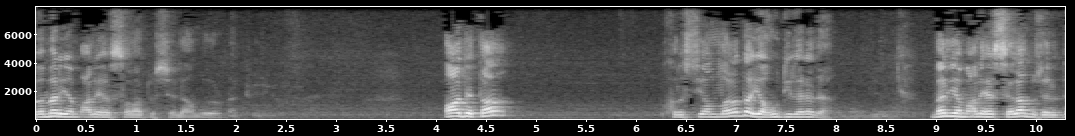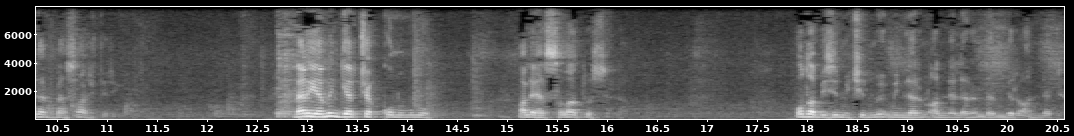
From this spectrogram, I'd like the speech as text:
ve Meryem aleyhissalatü vesselam'ı örnek veriyor. Adeta Hristiyanlara da Yahudilere de Meryem aleyhisselam üzerinden mesaj veriyor. Meryem'in gerçek konumunu aleyhissalatü vesselam. O da bizim için müminlerin annelerinden bir annedir.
